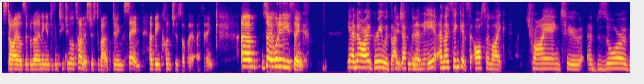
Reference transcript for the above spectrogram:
styles of learning and different teaching all the time. It's just about doing the same and being conscious of it, I think. Um, Zoe, what do you think? Yeah, no, I agree with that definitely. And I think it's also like trying to absorb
